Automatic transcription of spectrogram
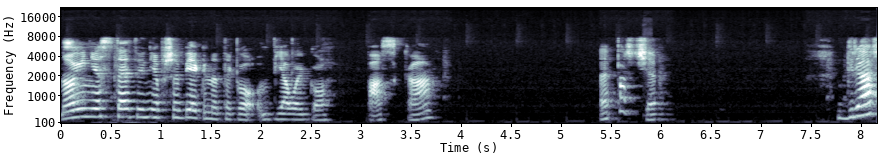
No i niestety nie przebiegnę tego białego paska. Ale patrzcie. Gracz,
